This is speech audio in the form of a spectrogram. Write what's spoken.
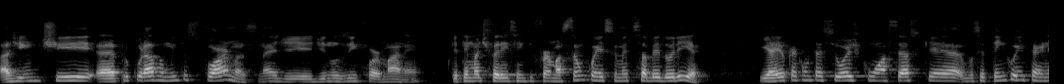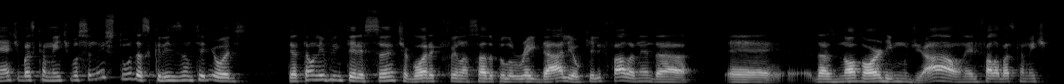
a gente é, procurava muitas formas né, de, de nos informar, né? Porque tem uma diferença entre informação, conhecimento e sabedoria. E aí o que acontece hoje com o acesso que é, você tem com a internet, basicamente você não estuda as crises anteriores. Tem até um livro interessante agora que foi lançado pelo Ray Dalio, que ele fala né, da, é, da nova ordem mundial, né? ele fala basicamente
